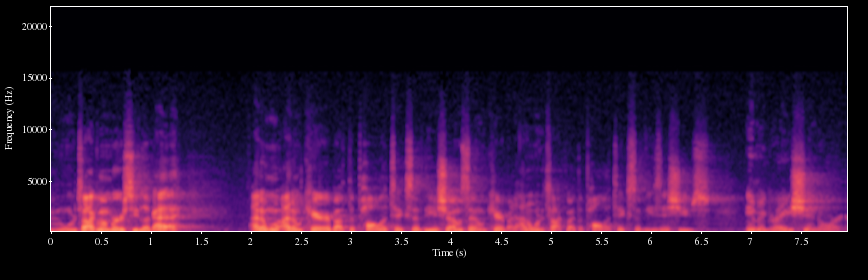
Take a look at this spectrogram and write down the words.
And when we're talking about mercy, look, I, I, don't, I don't care about the politics of the issue. I don't say I don't care about it. I don't want to talk about the politics of these issues, immigration or,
